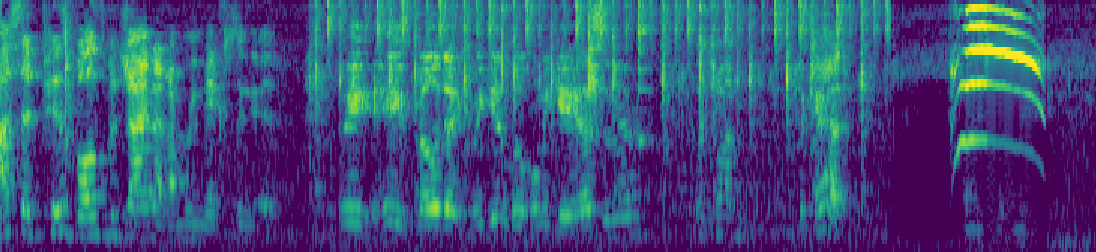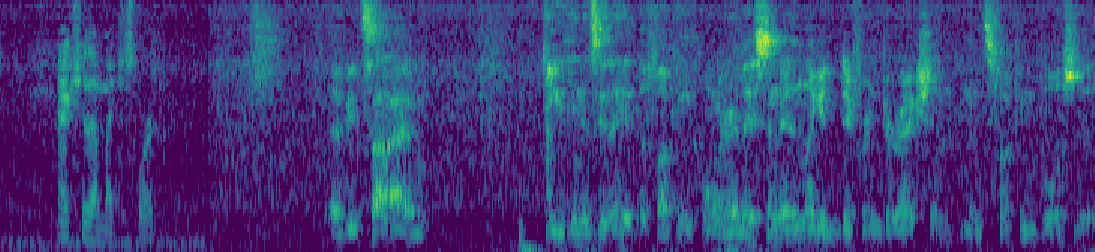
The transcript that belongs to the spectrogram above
I said piss balls vagina and I'm remixing it. Wait, hey, Melodite, can we get little homie gay ass in there? Which one? The cat. Actually, that might just work. Every time you think it's gonna hit the fucking corner, they send it in like a different direction, and it's fucking bullshit.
